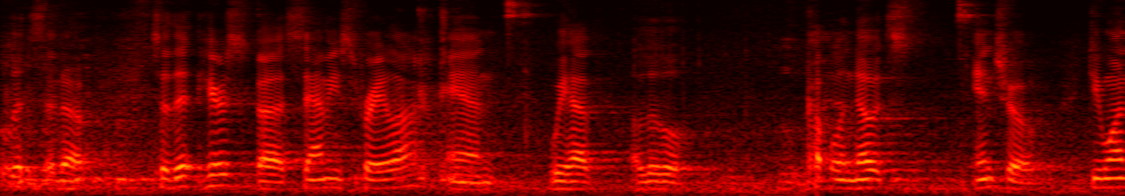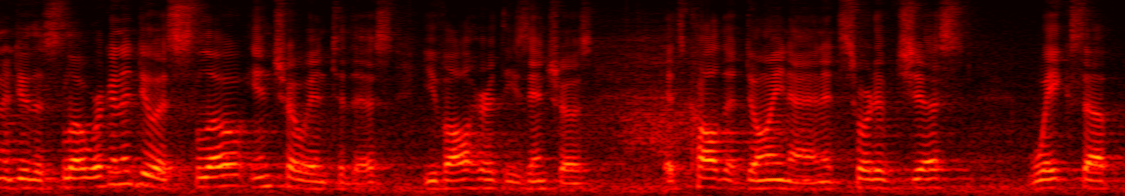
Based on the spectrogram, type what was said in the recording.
listen up. So here's uh, Sammy's Frelach, and we have a little couple of notes intro. Do you want to do the slow? We're going to do a slow intro into this. You've all heard these intros. It's called a doina, and it sort of just wakes up,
